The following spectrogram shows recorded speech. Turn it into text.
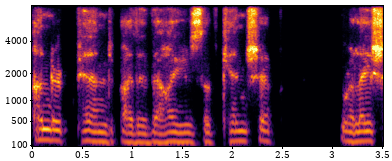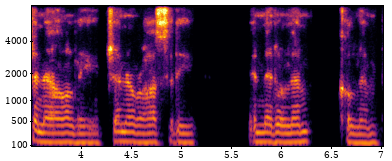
underpinned by the values of kinship, relationality, generosity, and Netukulimk,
